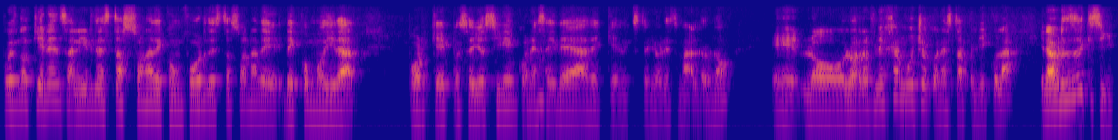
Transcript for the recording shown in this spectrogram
pues no quieren salir de esta zona de confort, de esta zona de, comodidad porque pues ellos siguen con esa idea de que el exterior es malo, ¿no? Eh, lo, lo, reflejan mucho con esta película y la verdad es que sí,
